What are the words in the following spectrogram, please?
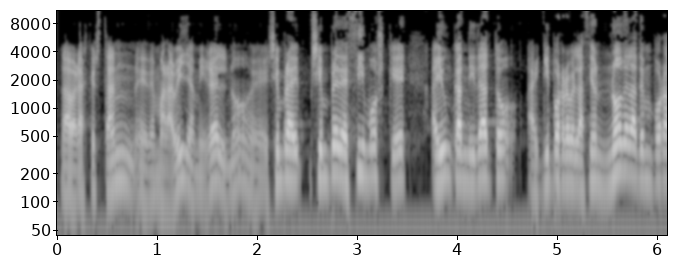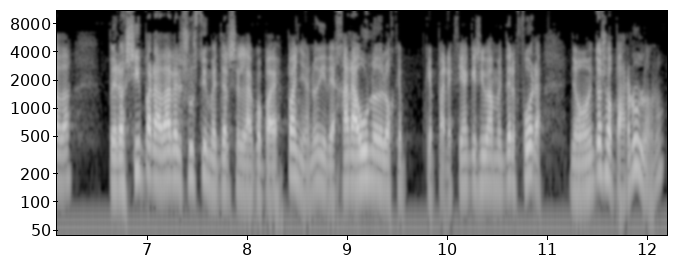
la verdad es que están eh, de maravilla, Miguel, ¿no? siempre, siempre decimos que hay un candidato a equipo revelación, no de la temporada, pero sí para dar el susto y meterse en la Copa de España, ¿no? Y dejar a uno de los que, que parecían que se iba a meter fuera. De momento es Oparrulo, ¿no?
